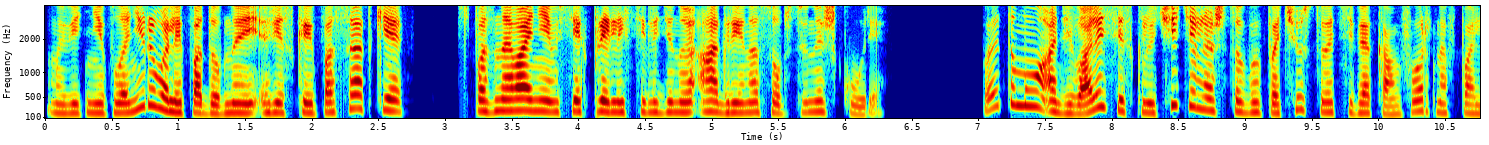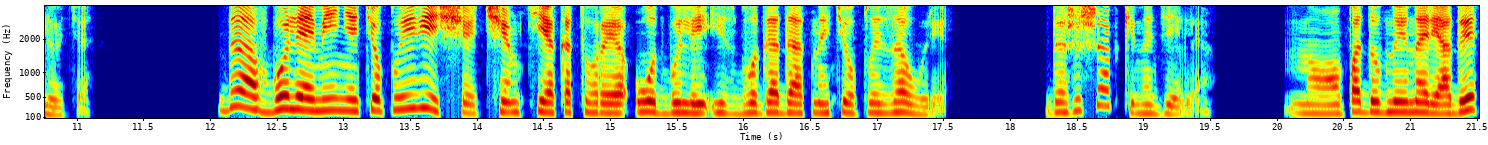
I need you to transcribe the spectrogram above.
Мы ведь не планировали подобной резкой посадки с познаванием всех прелестей ледяной агрии на собственной шкуре. Поэтому одевались исключительно, чтобы почувствовать себя комфортно в полете. Да, в более-менее теплые вещи, чем те, которые отбыли из благодатной теплой Заури даже шапки надели. Но подобные наряды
